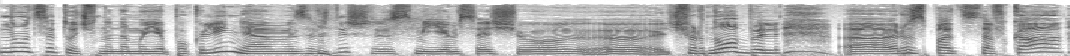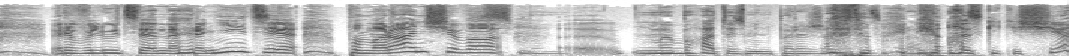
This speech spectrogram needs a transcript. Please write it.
ну це точно на моє покоління. Ми завжди ж сміємося, що е, Чорнобиль, е, розпад Савка, революція на граніті, помаранчева. Е, Ми багато змін пережили. Це правда. А скільки ще?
